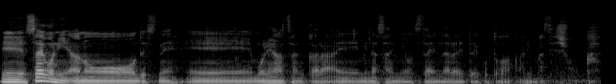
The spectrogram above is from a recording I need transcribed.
えー最後にあのーですね、えー森原さんから、えー皆さんにお伝えになられたいことはありますでしょうか？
